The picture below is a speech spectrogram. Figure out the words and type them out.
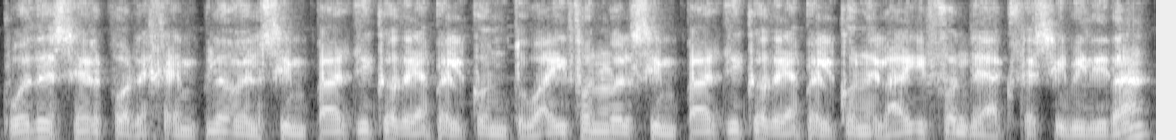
Puede ser por ejemplo el simpático de Apple con tu iPhone o el simpático de Apple con el iPhone de accesibilidad.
